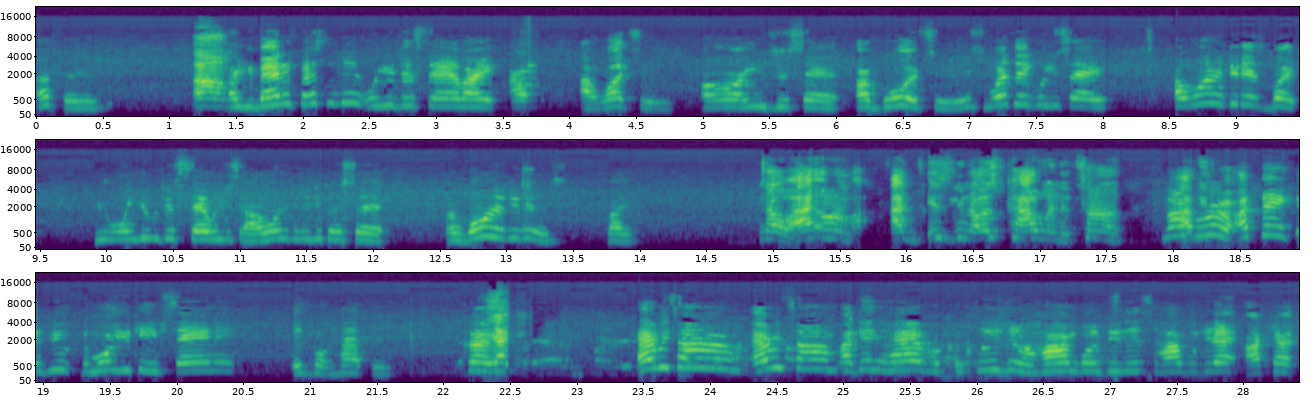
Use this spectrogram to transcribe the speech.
I feel you. Um, Are you manifesting it, or you just saying like I I want to, or are you just saying I'm going to? It's one thing when you say I want to do this, but you when you just say when you say I want to do this, you could have said I'm going to do this. Like no, I um, I it's you know it's power in the tongue. no, I for be real. I think if you the more you keep saying it, it's gonna happen. Cause yeah every time, every time I didn't have a conclusion on how I'm gonna do this, how I'm gonna do that, I kept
